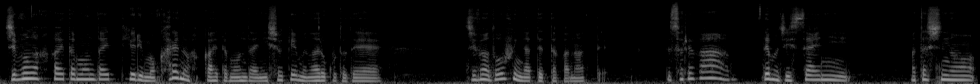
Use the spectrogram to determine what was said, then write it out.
自分が抱えた問題っていうよりも彼の抱えた問題に一生懸命なることで自分はどういうふうになっていったかなって。でそれはでも実際に私の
